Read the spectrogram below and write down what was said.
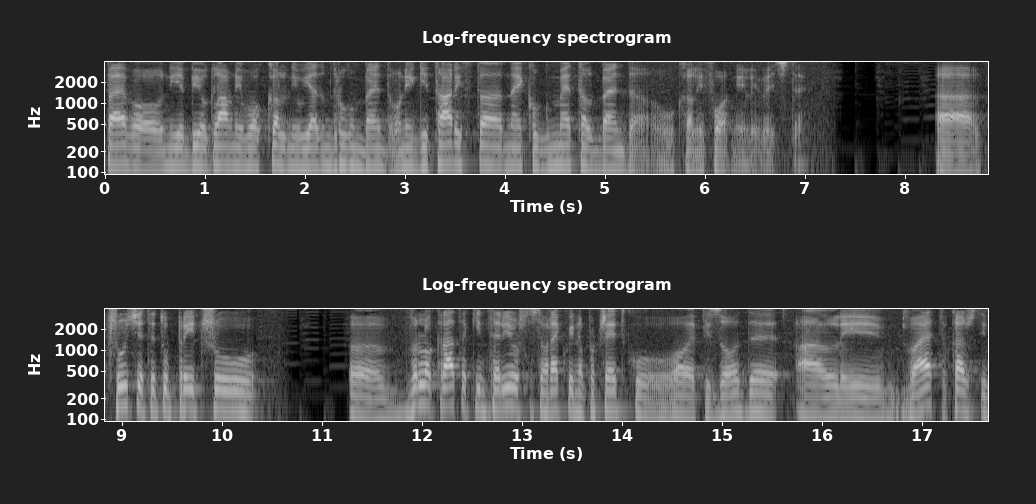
pevao, nije bio glavni vokal ni u jednom drugom bendu. On je gitarista nekog metal benda u Kaliforniji ili već te. čućete tu priču, vrlo kratak intervju, što sam rekao i na početku ove epizode, ali, ba, eto, kažu ti,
